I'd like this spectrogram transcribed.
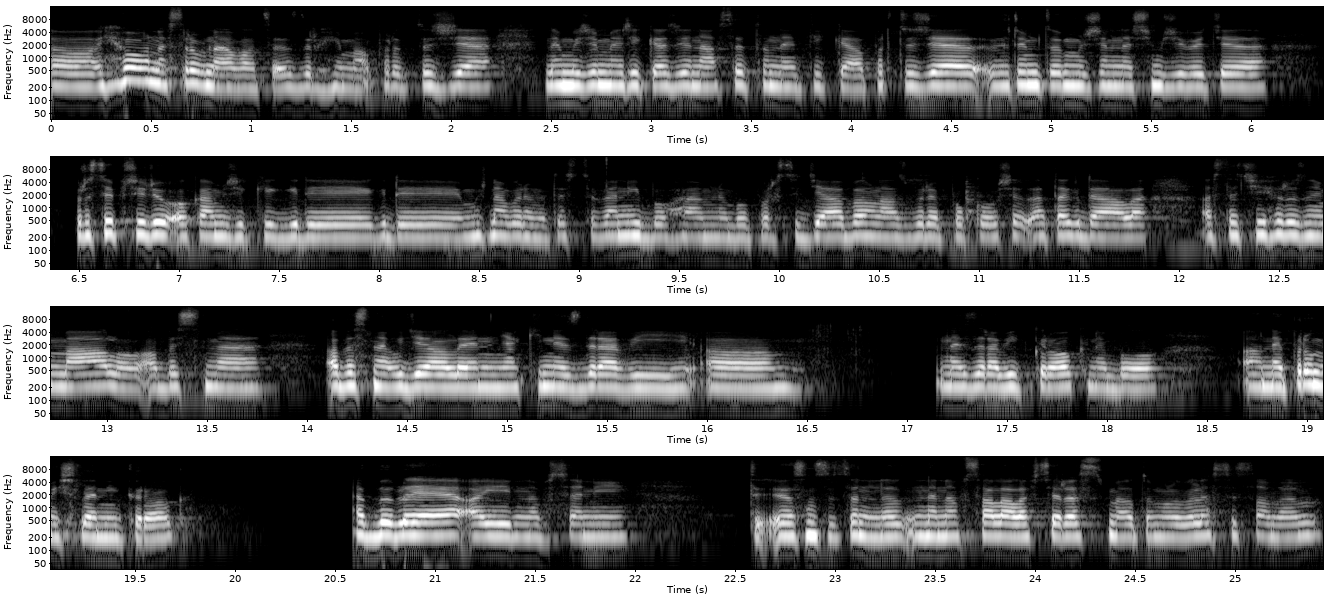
Uh, jo, nesrovnávat se s druhýma, protože nemůžeme říkat, že nás se to netýká, protože věřím tomu, že v našem životě prostě přijdou okamžiky, kdy, kdy možná budeme testovaný Bohem, nebo prostě ďábel nás bude pokoušet a tak dále. A stačí hrozně málo, aby jsme, aby jsme udělali nějaký nezdravý, uh, nezdravý krok nebo uh, nepromyšlený krok. A v Biblii je i napsaný, já jsem sice nenapsala, ale včera jsme o tom mluvili se samým,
